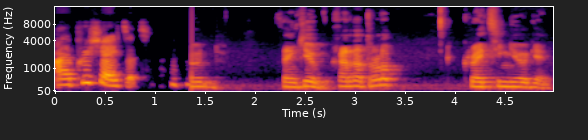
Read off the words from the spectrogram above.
I appreciate it. Good. Thank you. Gerda Trollip, great seeing you again.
